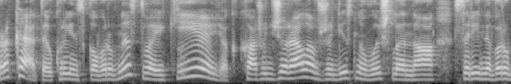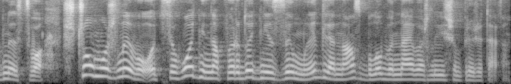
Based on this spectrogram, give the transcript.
ракети українського виробництва, які, як кажуть джерела, вже дійсно вийшли на серійне виробництво. Що можливо, от сьогодні напередодні зими для нас було би найважливішим пріоритетом.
